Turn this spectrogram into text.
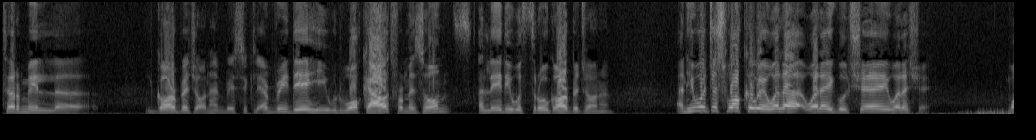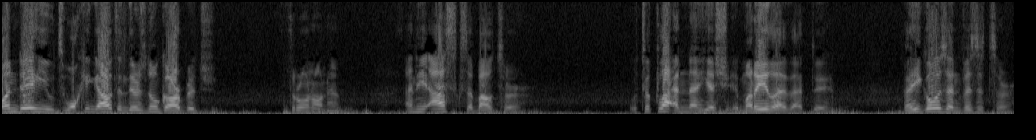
ترمي ال- garbage on him basically every day he would walk out from his home a lady would throw garbage on him and he would just walk away ولا ولا يقول شيء ولا شيء one day he was walking out and there's no garbage thrown on him and he asks about her وتطلع انها هي ش- مريضة that day but he goes and visits her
